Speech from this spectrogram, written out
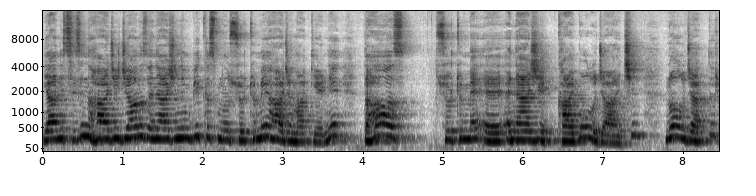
Yani sizin harcayacağınız enerjinin bir kısmını sürtünmeye harcamak yerine daha az sürtünme e, enerji kaybı olacağı için ne olacaktır?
